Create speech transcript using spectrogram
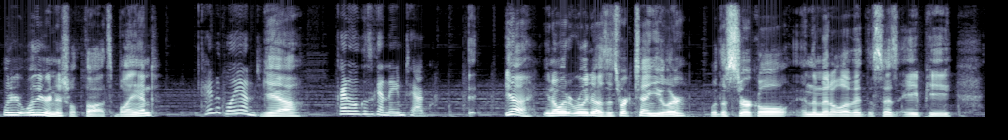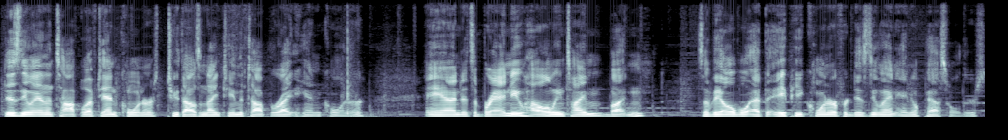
What are your, what are your initial thoughts? Bland? kind of bland. Yeah. Kind of looks like a name tag. Yeah, you know what? It really does. It's rectangular with a circle in the middle of it that says AP. Disneyland in the top left hand corner, 2019, the top right hand corner. And it's a brand new Halloween time button. It's available at the AP corner for Disneyland annual pass holders.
